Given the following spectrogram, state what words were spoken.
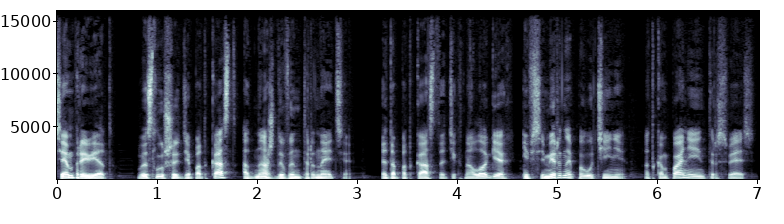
Всем привет! Вы слушаете подкаст «Однажды в интернете». Это подкаст о технологиях и всемирной паутине от компании «Интерсвязь».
